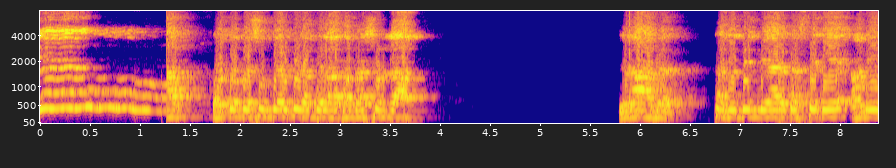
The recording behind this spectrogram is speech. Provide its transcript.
إن অত্যন্ত সুন্দর করে তেলাওয়াত আমরা শুনলাম জনাব তাজউদ্দিন মিয়ার কাছ থেকে আমি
